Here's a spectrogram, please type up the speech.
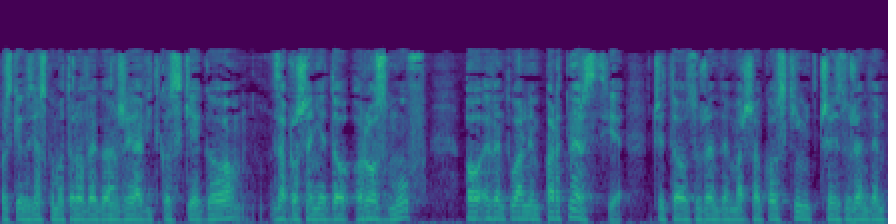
Polskiego Związku Motorowego Andrzeja Witkowskiego, zaproszenie do rozmów o ewentualnym partnerstwie, czy to z Urzędem Marszałkowskim, czy z Urzędem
